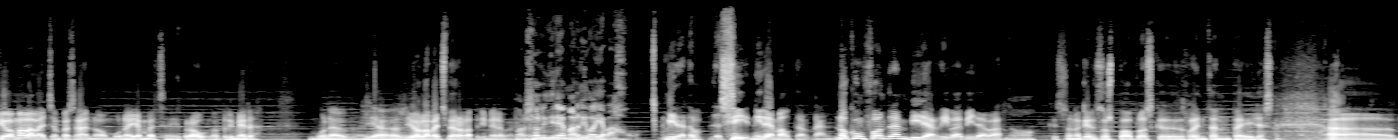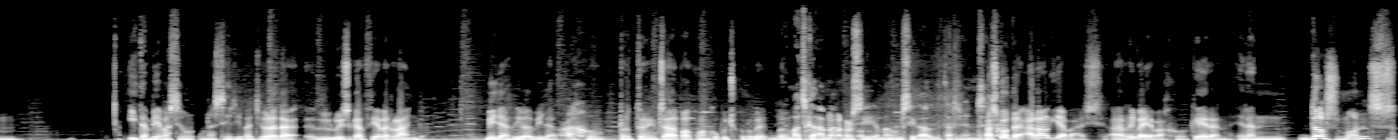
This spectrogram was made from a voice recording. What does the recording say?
Jo me la vaig empassar... No, amb una ja em vaig tenir prou, la primera. Amb una, ja, jo la vaig veure la primera vegada. Per això li direm arriba i abajo. Mira, de, sí, anirem alternant. No confondre amb Villarriba i Villabajo, No. que són aquells dos pobles que es renten paelles. Uh, I també va ser un- una sèrie, vaig veure, de Luis García Berlanga. Villarriba, Villabajo, protagonitzada pel Juanjo Puigcorbé. Jo em vaig quedar amb me'n l'anunci amb l'anunci del detergent. Sí. Escolta, a dalt i a baix, arriba i abajo, què eren? Eren dos mons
